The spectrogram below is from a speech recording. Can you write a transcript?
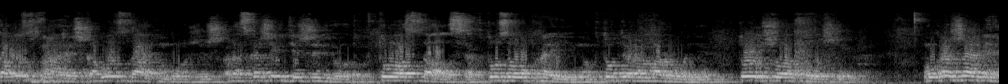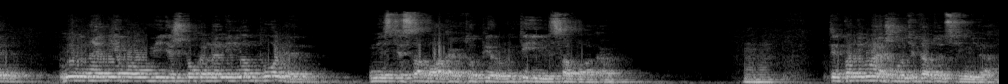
Кого знаешь, кого сдать можешь, расскажи, где живет, кто остался, кто за Украину, кто теромароне, кто еще атошник. Угрожали, мирное небо увидишь только на минном поле, вместе с собакой, кто первый, ты или собака. Ты понимаешь, что у тебя тут семья.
